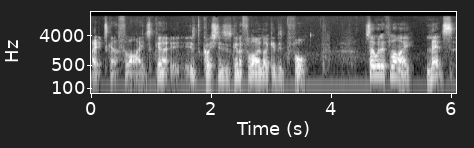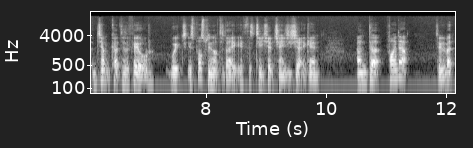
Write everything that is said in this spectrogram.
It's going to fly. It's gonna. The question is, it's going to fly like it did before. So will it fly? Let's jump cut to the field, which is possibly not today if this t-shirt changes yet again, and uh, find out. See you in a bit.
